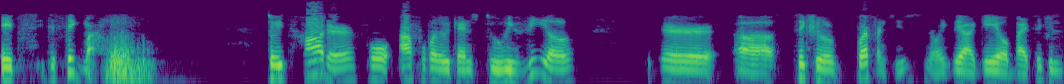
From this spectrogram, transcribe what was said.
it's it's a stigma. So it's harder for Afro Puerto Ricans to reveal their uh, sexual preferences. You know, if they are gay or bisexual,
